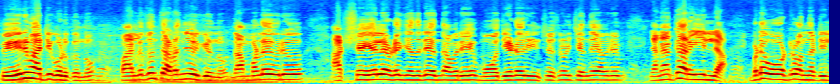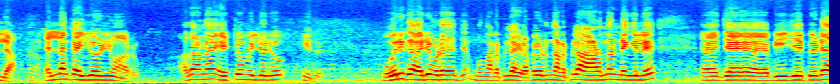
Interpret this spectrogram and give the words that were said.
പേര് മാറ്റി കൊടുക്കുന്നു. പലതും തടഞ്ഞു വയ്ക്കുന്നു നമ്മൾ ഒരു അക്ഷയയിൽ എവിടെ ചെന്നിട്ട് എന്താ അവർ മോദിയുടെ ഒരു ഇൻഷുറൻസിനോട് ചെന്ന് അവർ ഞങ്ങൾക്ക് അറിയില്ല. ഇവിടെ ഓർഡർ വന്നിട്ടില്ല. എല്ലാം കൈയൊഴിഞ്ഞ് മാറും. അതാണ് ഏറ്റവും വലിയൊരു ഇത്. ഒരു കാര്യം ഇവിടെ നടപ്പിലാക്കി അപ്പോൾ ഇവിടെ നടപ്പിലാണെന്നുണ്ടെങ്കിൽ ബി ജെ പിയുടെ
